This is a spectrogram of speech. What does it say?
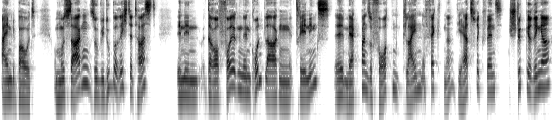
eingebaut und muss sagen, so wie du berichtet hast, in den darauf folgenden Grundlagentrainings äh, merkt man sofort einen kleinen Effekt. Ne? Die Herzfrequenz ein Stück geringer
